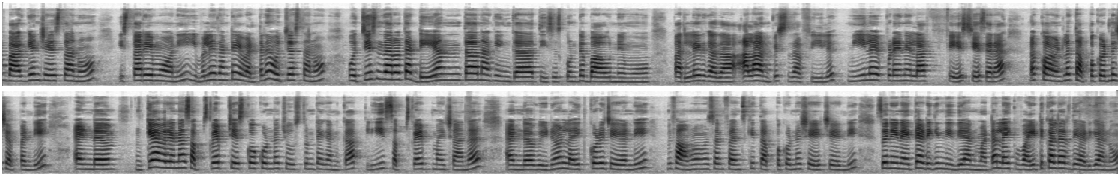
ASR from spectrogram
బార్గెన్ చేస్తాను ఇస్తారేమో అని ఇవ్వలేదంటే వెంటనే వచ్చేస్తాను. వచ్చేసిన తర్వాత డే అంతా నాకు ఇంకా తీసేసుకుంటే బాగున్నేమో పర్లేదు కదా అలా అనిపిస్తుంది ఆ ఫీల్. మీలో ఎప్పుడైనా ఇలా ఫేస్ చేశారా? నాకు కామెంట్లో తప్పకుండా చెప్పండి. అండ్ um, ఇంకా ఎవరైనా సబ్స్క్రైబ్ చేసుకోకుండా చూస్తుంటే కనుక please subscribe my channel. And uh, వీడియోని లైక్ కూడా చేయండి. మీ ఫ్యామిలీ మెంబర్స్ అండ్ ఫ్రెండ్స్కి తప్పకుండా షేర్ చేయండి. సో నేనైతే అడిగింది ఇదే అనమాట లైక్ వైట్ కలర్ది అడిగాను.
